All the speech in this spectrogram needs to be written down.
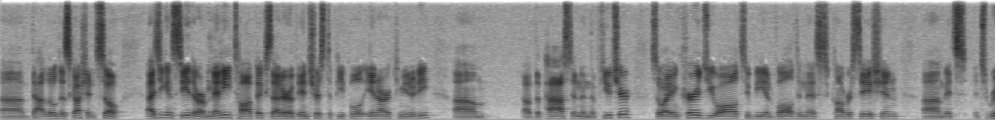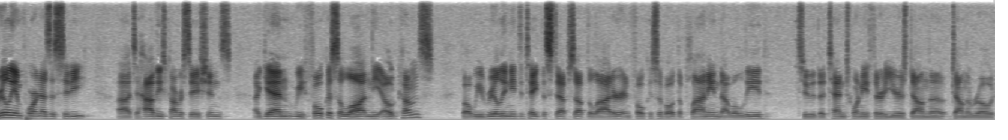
um, that little discussion. So, as you can see, there are many topics that are of interest to people in our community um, of the past and in the future. So I encourage you all to be involved in this conversation. Um, it's, it's really important as a city uh, to have these conversations. Again, we focus a lot on the outcomes, but we really need to take the steps up the ladder and focus about the planning that will lead to the 10, 20, 30 years down the, down the road.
